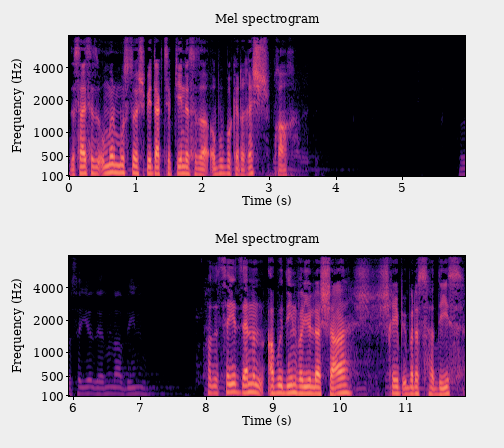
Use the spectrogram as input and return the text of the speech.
Das heißt, also Umar musste später akzeptieren, dass Abu Bakr recht sprach. Hazrat Sayyid Zainul Abudin Waliullah Shah schrieb über das Hadith,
